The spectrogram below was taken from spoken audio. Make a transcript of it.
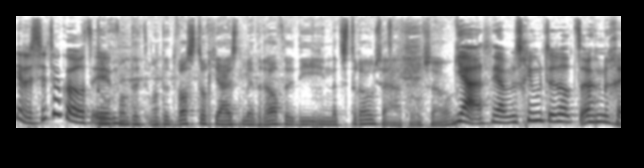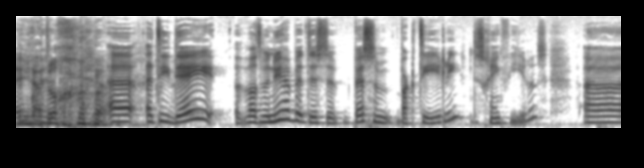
Ja, er zit ook wel wat Toch? in. Want, het, want het was toch juist met ratten die in dat stro zaten of zo? Ja, ja, misschien moeten we dat ook nog even... Ja, toch? Eh, het idee wat we nu hebben, het is de, best een bacterie, dus geen virus. Eh,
